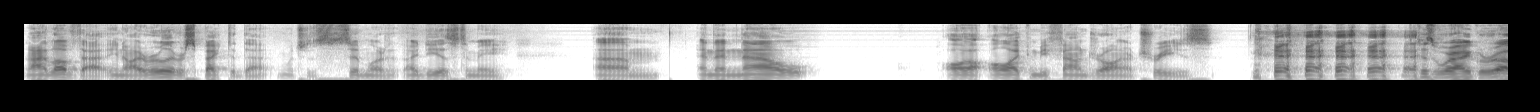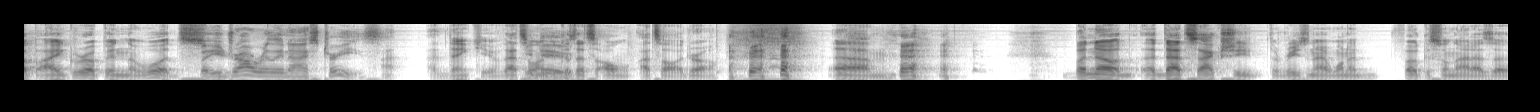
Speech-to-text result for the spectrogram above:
And I love that. You know, I really respected that, which is similar ideas to me. Um, and then now, all all I can be found drawing are trees. Because where I grew up, I grew up in the woods. but you draw really nice trees. Uh, Thank you. That's You only do. because that's all. That's all I draw. um, but no, uh, that's actually the reason I want to focus on that as a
